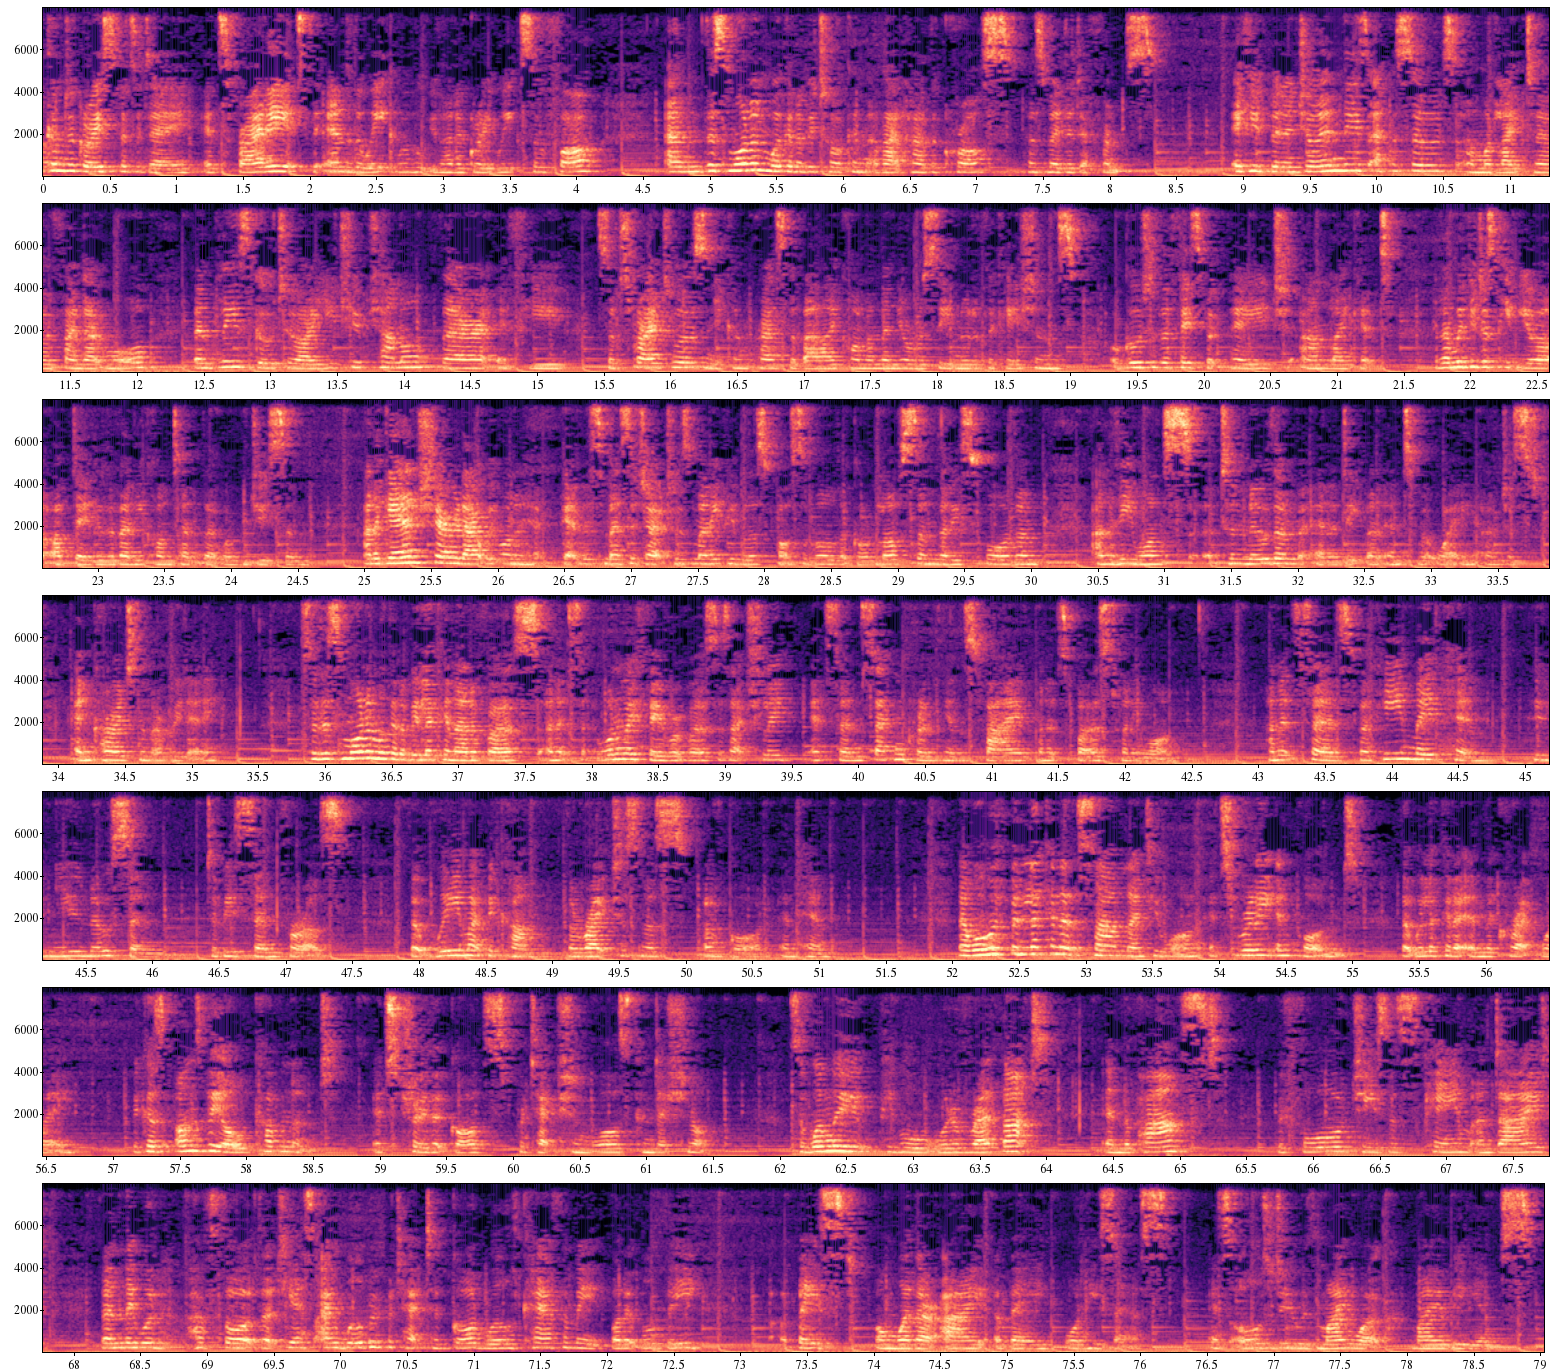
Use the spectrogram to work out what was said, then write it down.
Welcome to Grace for Today. It's Friday, it's the end of the week. We hope you've had a great week so far. And this morning we're going to be talking about how the cross has made a difference. If you've been enjoying these episodes and would like to find out more, then please go to our YouTube channel. There, if you subscribe to us and you can press the bell icon and then you'll receive notifications, or go to the Facebook page and like it. And then we can just keep you updated of any content that we're producing. And again, share it out. We want to get this message out to as many people as possible that God loves them, that He's for them, and that He wants to know them in a deep and intimate way and just encourage them every day. So this morning we're going to be looking at a verse, and it's one of my favourite verses actually. It's in 2 Corinthians 5, and it's verse 21. And it says, For He made Him who knew no sin to be sin for us, that we might become the righteousness of God in Him. Now, when we've been looking at Psalm 91, it's really important that we look at it in the correct way because under the old covenant, it's true that God's protection was conditional. So when we people would have read that in the past, before Jesus came and died, then they would have thought that yes, I will be protected, God will care for me, but it will be based on whether I obey what He says. It's all to do with my work, my obedience.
